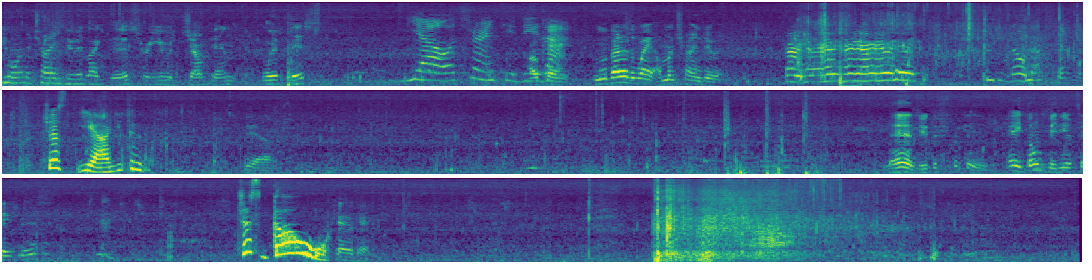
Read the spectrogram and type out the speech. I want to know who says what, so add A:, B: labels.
A: you want to try and do it like this, where you would jump in with this?
B: Yeah, let's try and do
A: Okay,
B: that.
A: move out of the way. I'm gonna try and do it. No, not that.
C: Just, yeah, you can.
A: Yeah. Man, dude, the freaking. Hey, don't videotape this.
C: Just go!
A: Okay, okay.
